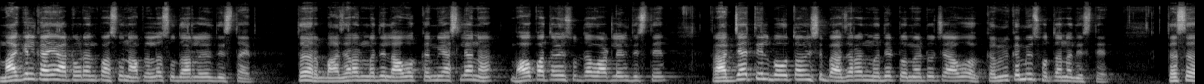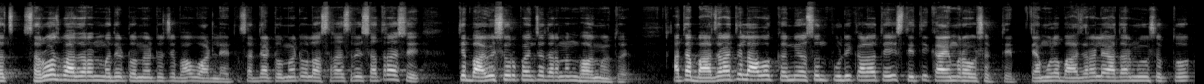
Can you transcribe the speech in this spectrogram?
मागील काही आठवड्यांपासून आपल्याला सुधारलेले दिसत आहेत तर बाजारांमध्ये आवक कमी असल्यानं भाव पातळीसुद्धा वाढलेली दिसते. राज्यातील बहुतांशी बाजारांमध्ये टोमॅटोची आवक कमी कमीच होताना दिसते. तसंच सर्वच बाजारांमध्ये टोमॅटोचे भाव वाढले आहेत. सध्या टोमॅटोला सरासरी सतराशे ते बावीसशे रुपयांच्या दरम्यान भाव मिळतोय. आता बाजारातील आवक कमी असून पुढील काळातही स्थिती कायम राहू शकते. त्यामुळं बाजाराला आधार मिळू शकतो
